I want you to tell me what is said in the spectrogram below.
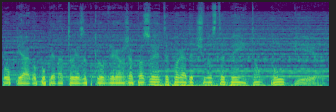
Poupe água, poupe a natureza, porque o verão já passou e a temporada de chuvas também, então poupe.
